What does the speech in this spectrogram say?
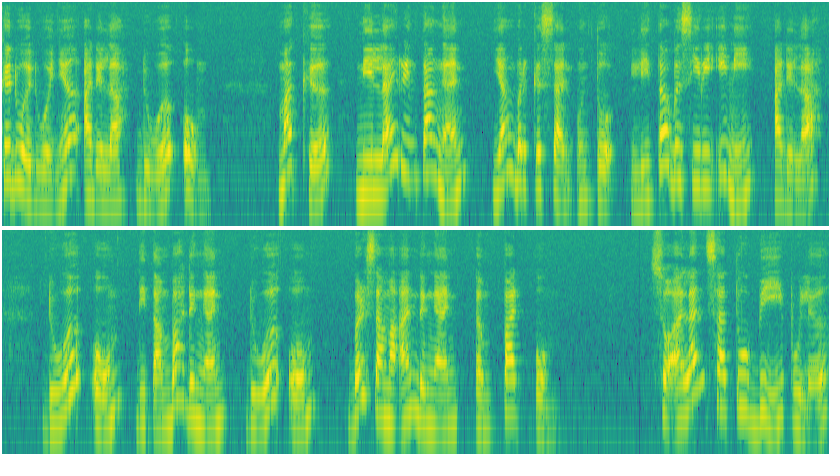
kedua-duanya adalah 2 ohm. Maka nilai rintangan yang berkesan untuk lita bersiri ini adalah 2 ohm ditambah dengan 2 ohm bersamaan dengan 4 ohm. Soalan 1B pula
